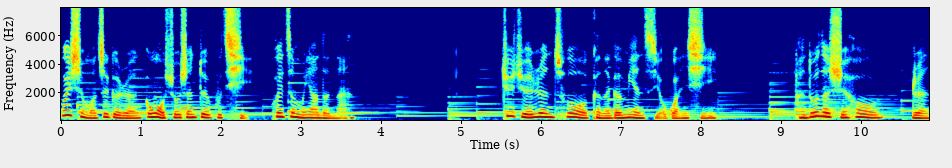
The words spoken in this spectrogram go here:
为什么这个人跟我说声对不起会这么样的难？拒绝认错可能跟面子有关系。很多的时候，人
